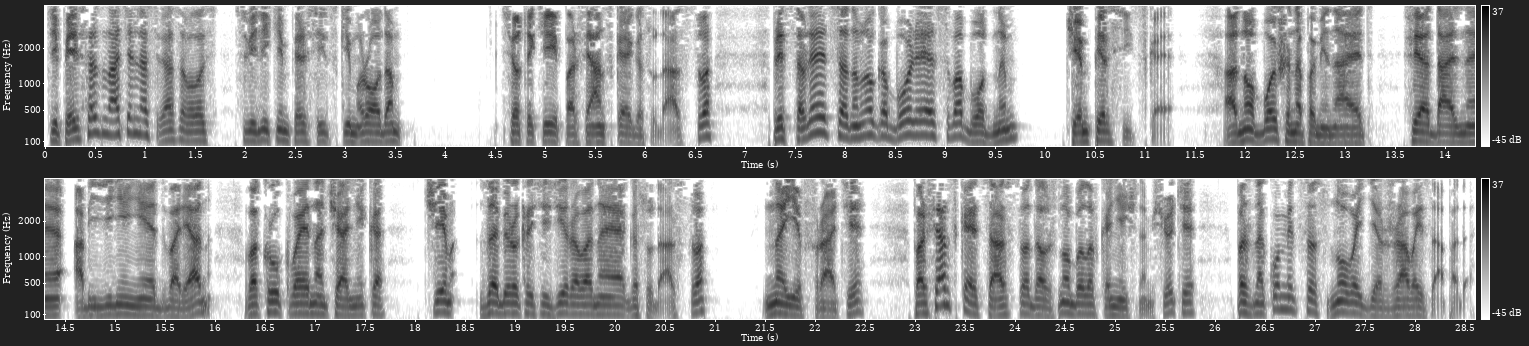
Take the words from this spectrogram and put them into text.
теперь сознательно связывалась с великим персидским родом. Все-таки парфянское государство представляется намного более свободным, чем персидское. Оно больше напоминает феодальное объединение дворян вокруг военачальника, чем забюрократизированное государство. На Ефрате Парфянское царство должно было в конечном счете познакомиться с новой державой Запада.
